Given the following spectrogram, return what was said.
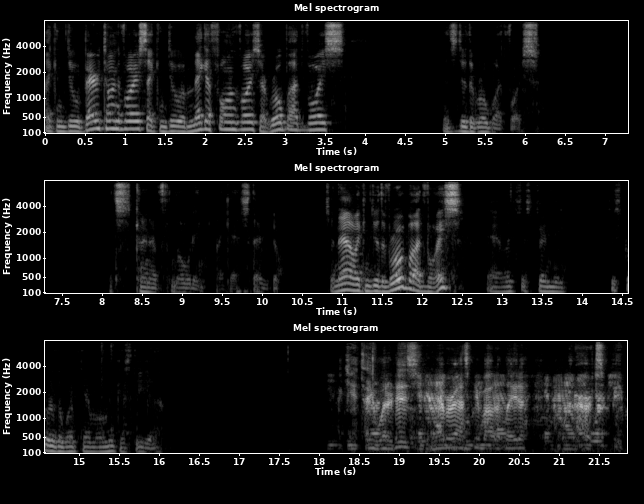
I can do a baritone voice I can do a megaphone voice a robot voice. Let's do the robot voice. It's kind of loading I guess. There you go so now I can do the robot voice and let's just turn the just go to the webcam only because the uh, I can't tell you what it is. You can never ask me about it later. I'm gonna hurt some people.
